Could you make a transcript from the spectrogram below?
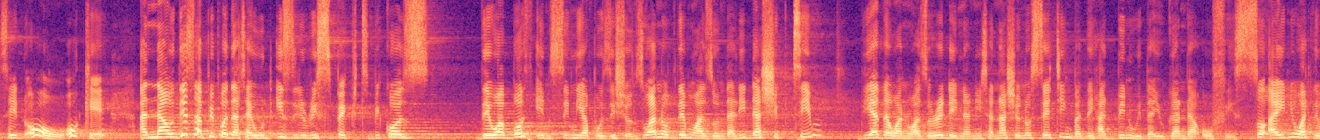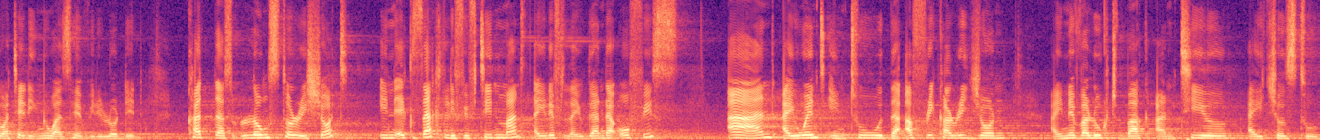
said, oh, okay. And now these are people that I would easily respect because they were both in senior positions. One of them was on the leadership team. The other one was already in an international setting, but they had been with the Uganda office. So I knew what they were telling me was heavily loaded. Cut the long story short, in exactly 15 months, I left the Uganda office and I went into the Africa region. I never looked back until I chose to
